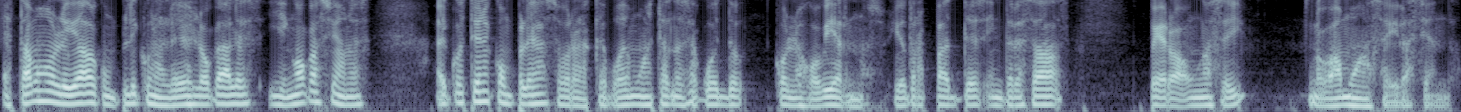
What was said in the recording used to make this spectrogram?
estamos obligados a cumplir con las leyes locales y en ocasiones hay cuestiones complejas sobre las que podemos estar en desacuerdo con los gobiernos y otras partes interesadas, pero aún así lo vamos a seguir haciendo.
